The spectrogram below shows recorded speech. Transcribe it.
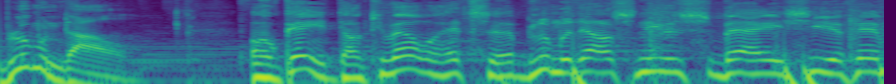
Bloemendaal. Oké, dankjewel. Het eh, Bloemendaals nieuws bij CFM.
